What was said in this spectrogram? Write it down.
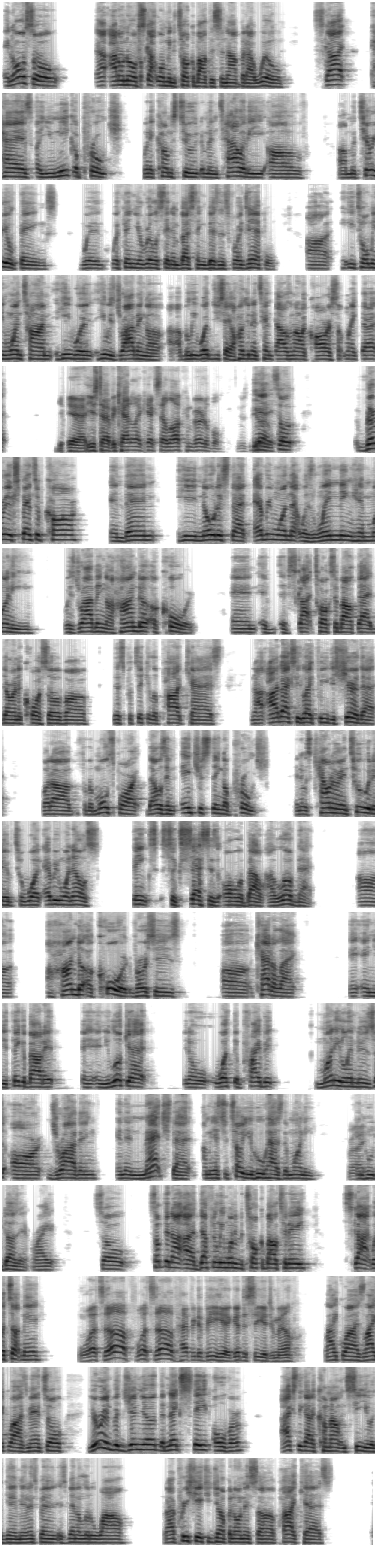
And also, I don't know if Scott want me to talk about this or not, but I will. Scott has a unique approach when it comes to the mentality of uh, material things with within your real estate investing business. For example, uh, he told me one time he was he was driving a I believe what did you say a hundred and ten thousand dollar car or something like that, yeah, I used to have a Cadillac XLR convertible. Yeah, so very expensive car. And then he noticed that everyone that was lending him money was driving a Honda Accord. And if, if Scott talks about that during the course of uh, this particular podcast, now I'd actually like for you to share that. But uh, for the most part, that was an interesting approach, and it was counterintuitive to what everyone else thinks success is all about. I love that. Uh, a Honda Accord versus a Cadillac, and, and you think about it, and, and, you look at you know what the private money lenders are driving, and then match that. I mean, it should tell you who has the money right. and who doesn't, right? So something I, I definitely wanted to talk about today. Scott, what's up, man? What's up? What's up? Happy to be here. Good to see you, Jamel. Likewise, likewise, man. So you're in Virginia, the next state over. I actually got to come out and see you again, man. It's been it's been a little while, but I appreciate you jumping on this uh, podcast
